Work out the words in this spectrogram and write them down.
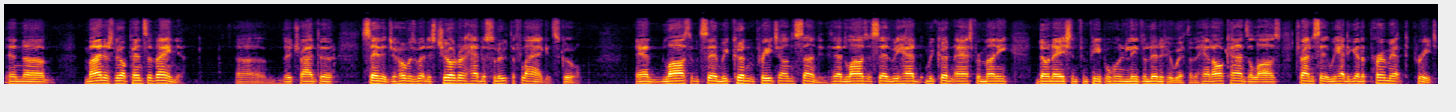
uh, Minersville, Pennsylvania, uh, they tried to say that Jehovah's Witness children had to salute the flag at school. They had laws that said we couldn't preach on Sunday. They had laws that said we had we couldn't ask for money donation from people who leave the literature with them. They had all kinds of laws trying to say that we had to get a permit to preach.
